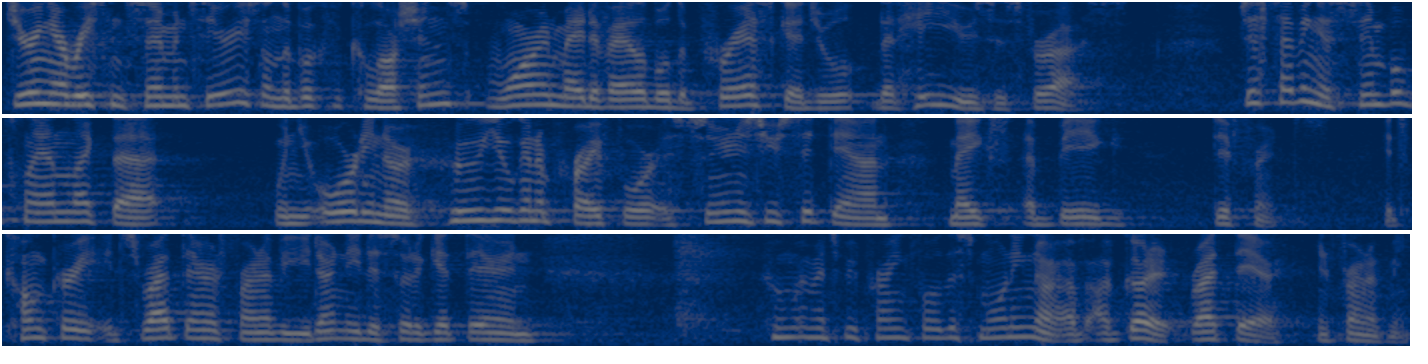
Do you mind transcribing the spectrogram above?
During our recent sermon series on the book of Colossians, Warren made available the prayer schedule that he uses for us. Just having a simple plan like that, when you already know who you're going to pray for as soon as you sit down, makes a big difference. It's concrete, it's right there in front of you. You don't need to sort of get there and, who am I meant to be praying for this morning? No, I've, I've got it right there in front of me.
